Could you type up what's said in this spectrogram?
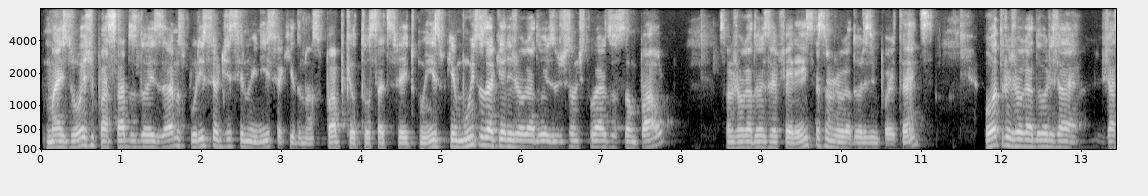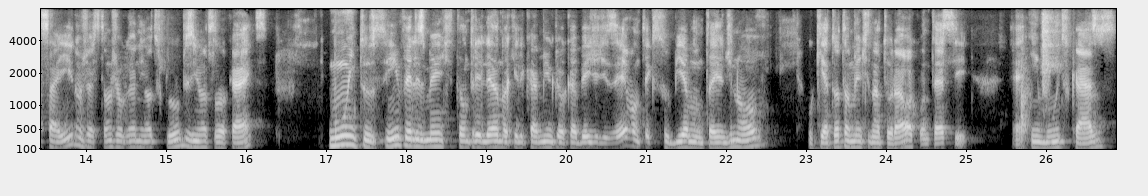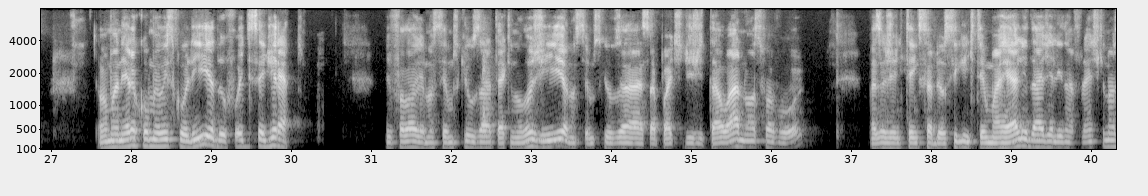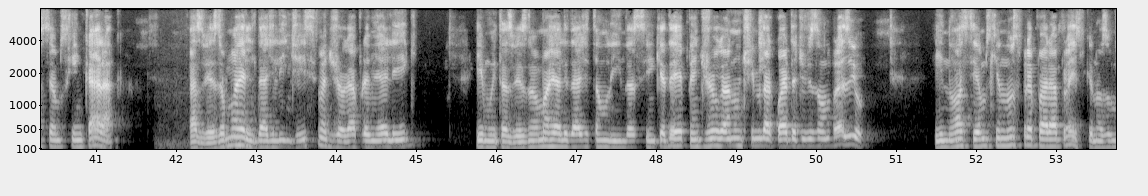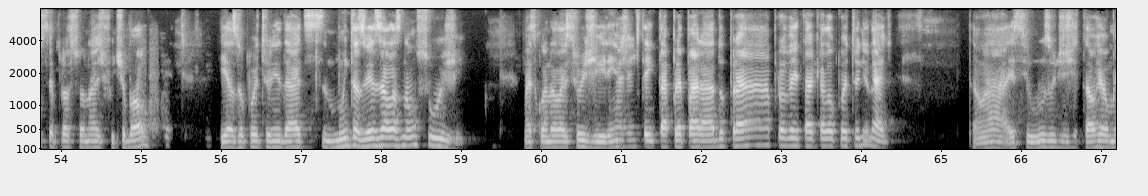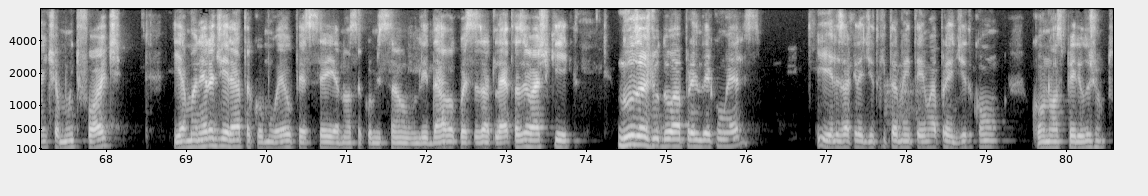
Mas hoje, passados dois anos, por isso eu disse no início aqui do nosso papo que eu estou satisfeito com isso, porque muitos daqueles jogadores hoje são titulares do São Paulo, são jogadores referências, são jogadores importantes. Outros jogadores já, já saíram, já estão jogando em outros clubes, em outros locais. Muitos, infelizmente, estão trilhando aquele caminho que eu acabei de dizer, vão ter que subir a montanha de novo, o que é totalmente natural, acontece é, em muitos casos. Então, a maneira como eu escolhi, Edu, foi de ser direto. Ele falou: olha, nós temos que usar a tecnologia, nós temos que usar essa parte digital a nosso favor, mas a gente tem que saber o seguinte: tem uma realidade ali na frente que nós temos que encarar. Às vezes é uma realidade lindíssima de jogar Premier League, e muitas vezes não é uma realidade tão linda assim que é de repente jogar num time da quarta divisão do Brasil. E nós temos que nos preparar para isso, porque nós vamos ser profissionais de futebol e as oportunidades muitas vezes elas não surgem. Mas quando elas surgirem, a gente tem que estar preparado para aproveitar aquela oportunidade. Então, ah, esse uso digital realmente é muito forte. E a maneira direta como eu, o PC e a nossa comissão lidava com esses atletas, eu acho que nos ajudou a aprender com eles e eles acredito que também tenham aprendido com, com o nosso período junto.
